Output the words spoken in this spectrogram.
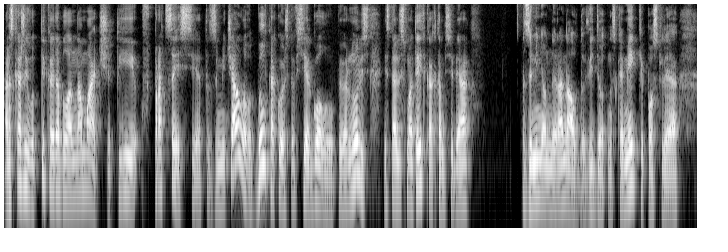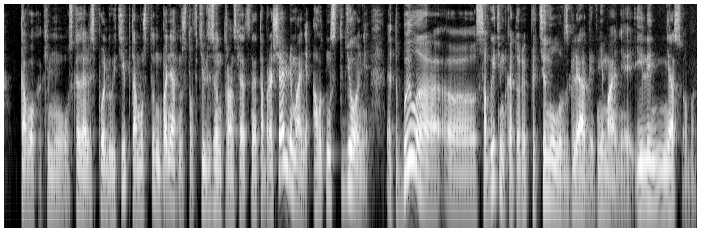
Расскажи, вот ты когда была на матче, ты в процессе это замечала? Вот был такое, что все головы повернулись и стали смотреть, как там себя замененный Роналду ведет на скамейке после того, как ему сказали с поля уйти, потому что, ну, понятно, что в телевизионной трансляции на это обращали внимание, а вот на стадионе это было э, событием, которое притянуло взгляды и внимание, или не особо?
